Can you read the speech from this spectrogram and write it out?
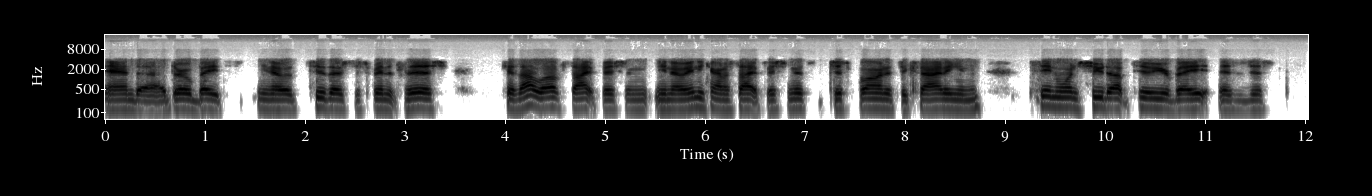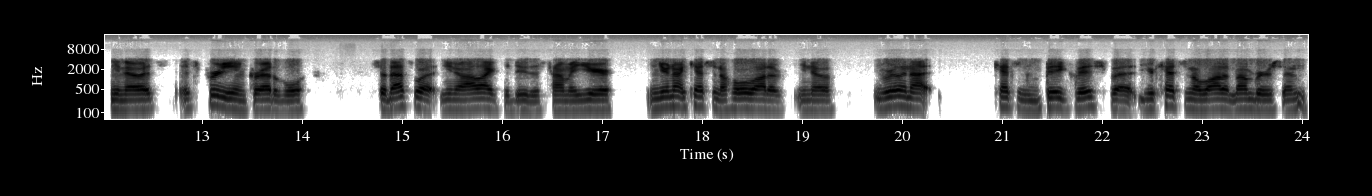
and uh throw baits, you know, to those suspended fish because I love sight fishing. You know, any kind of sight fishing. It's just fun. It's exciting, and seeing one shoot up to your bait is just, you know, it's it's pretty incredible. So that's what you know I like to do this time of year. And you're not catching a whole lot of, you know, really not catching big fish, but you're catching a lot of numbers, and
